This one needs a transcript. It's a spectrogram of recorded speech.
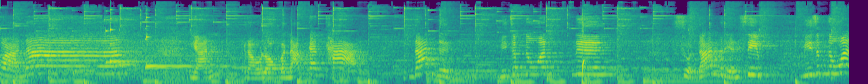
กว่านะงั้นเราลองมานับกันค่ะ ด้านหนึ่งมีจำนวน1ส่วนด้านเหรียญ10มีจำนวน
